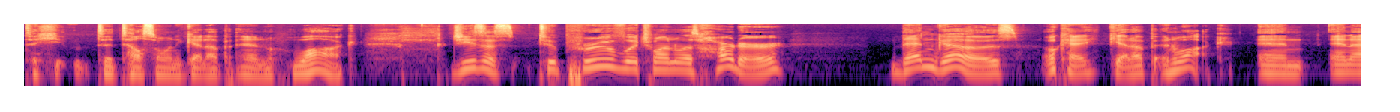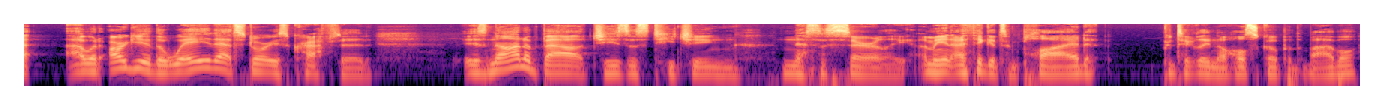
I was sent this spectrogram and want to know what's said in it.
to to tell someone to get up and walk? Jesus, to prove which one was harder, then goes, okay, get up and walk. And and I, I would argue the way that story is crafted is not about Jesus teaching necessarily. I mean, I think it's implied, particularly in the whole scope of the Bible.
